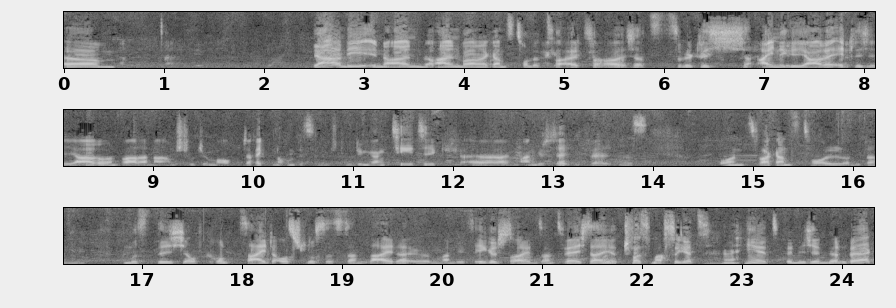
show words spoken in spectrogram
Ähm, ja, nee, in allen, allen war eine ganz tolle Zeit. Da war ich jetzt wirklich einige Jahre, etliche Jahre und war dann nach dem Studium auch direkt noch ein bisschen im Studiengang tätig, äh, im Angestelltenverhältnis. Und es war ganz toll und dann musste ich aufgrund Zeitausschlusses dann leider irgendwann die Segel streichen, sonst wäre ich da Und jetzt. was machst du jetzt? Jetzt bin ich in Nürnberg.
